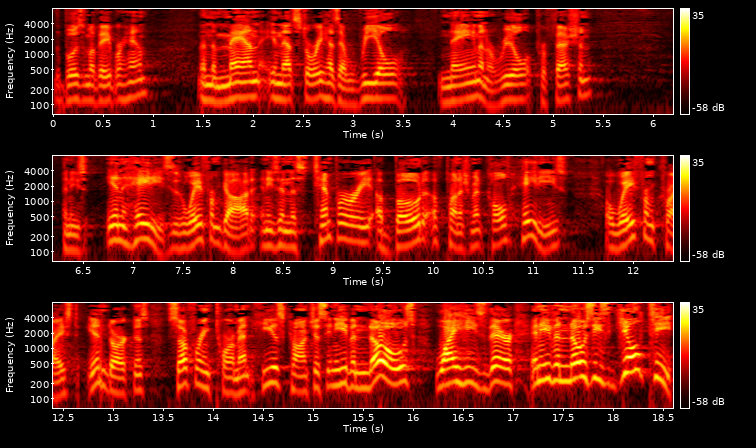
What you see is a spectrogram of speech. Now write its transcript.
the bosom of Abraham. And the man in that story has a real name and a real profession. And he's in Hades. He's away from God and he's in this temporary abode of punishment called Hades away from Christ, in darkness, suffering torment. He is conscious and he even knows why he's there and even knows he's guilty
